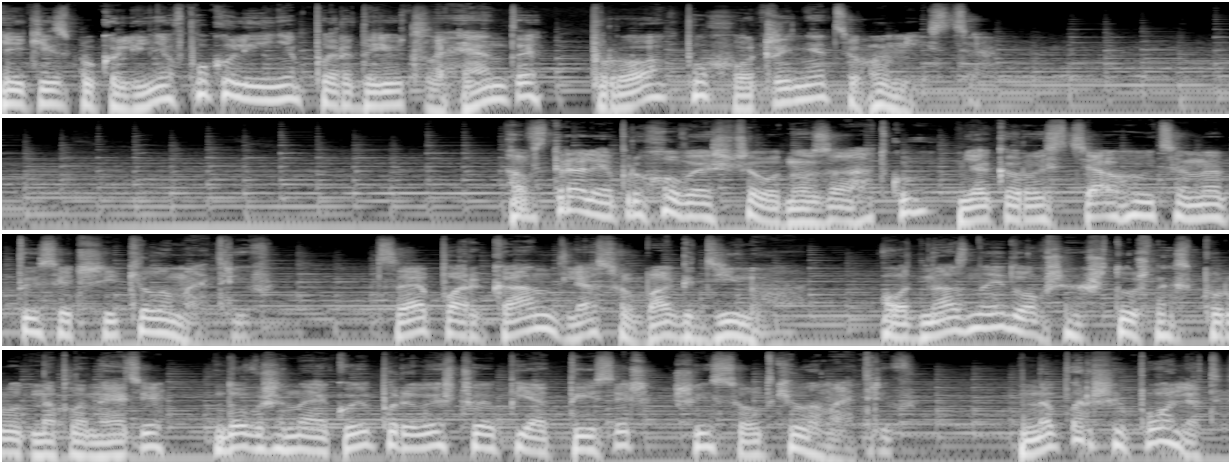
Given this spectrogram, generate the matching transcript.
які з покоління в покоління передають легенди про походження цього місця. Австралія приховує ще одну загадку, яка розтягується на тисячі кілометрів. Це паркан для собак Дінго, одна з найдовших штучних споруд на планеті, довжина якої перевищує 5600 кілометрів. На перший погляд,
